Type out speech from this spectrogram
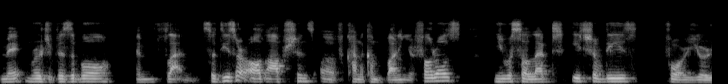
merge visible, and flatten. So these are all options of kind of combining your photos. You will select each of these for your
